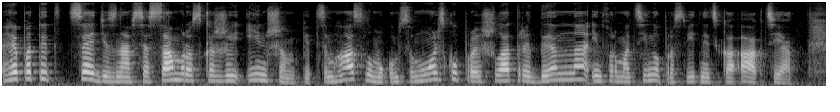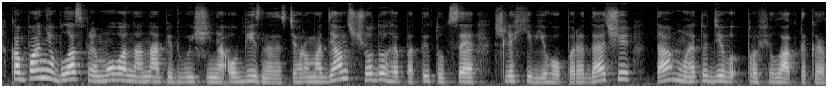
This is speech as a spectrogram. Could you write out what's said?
Гепатит С дізнався сам, розкажи іншим. Під цим гаслом у Комсомольську пройшла триденна інформаційно-просвітницька акція. Кампанія була спрямована на підвищення обізнаності громадян щодо гепатиту С, шляхів його передачі та методів профілактики.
